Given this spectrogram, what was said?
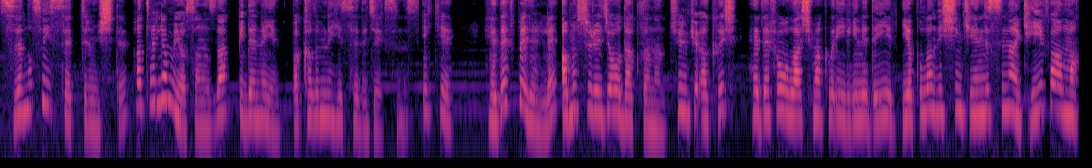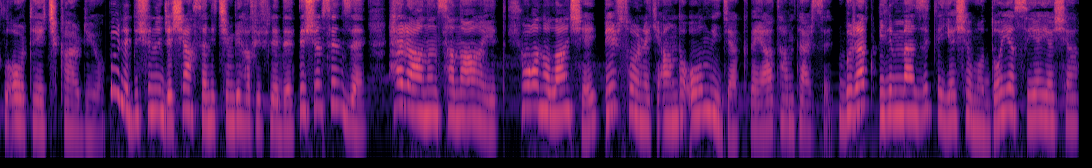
size nasıl hissettirmişti? Hatırlamıyorsanız da bir deneyin. Bakalım ne hissedeceksiniz. 2. Hedef belirle ama sürece odaklanın. Çünkü akış hedefe ulaşmakla ilgili değil, yapılan işin kendisinden keyif almakla ortaya çıkar diyor. Böyle düşününce şahsen için bir hafifledi. Düşünsenize her anın sana ait. Şu an olan şey bir sonraki anda olmayacak veya tam tersi. Bırak bilinmezlikle yaşamı doyasıya yaşa.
